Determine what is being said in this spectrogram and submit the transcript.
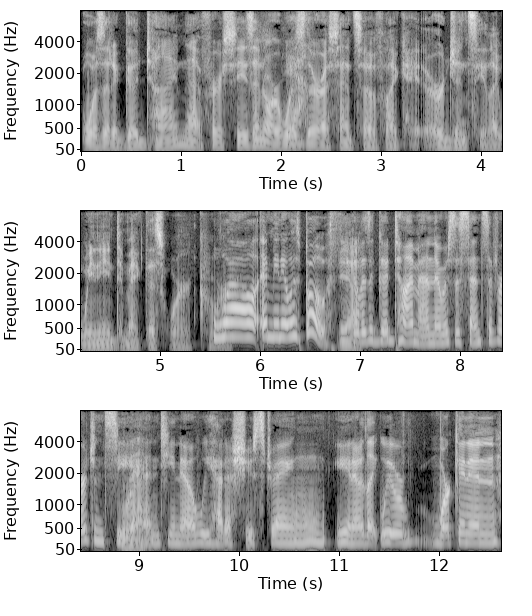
Was it a good time that first season, or was Yeah. there a sense of like urgency, like we need to make this work? Or, Well, I mean, it was both. Yeah. It was a good time, and there was a sense of urgency. Right. And you know, we had a shoestring. You know, like we were working in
